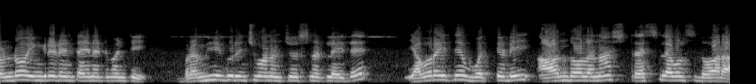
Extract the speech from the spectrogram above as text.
రెండో ఇంగ్రీడియంట్ అయినటువంటి బ్రహ్మి గురించి మనం చూసినట్లయితే ఎవరైతే ఒత్తిడి ఆందోళన స్ట్రెస్ లెవెల్స్ ద్వారా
